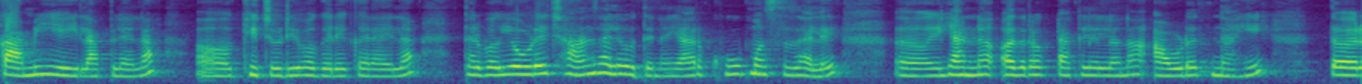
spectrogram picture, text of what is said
कामी येईल आपल्याला खिचडी वगैरे करायला. तर बघ एवढे छान झाले होते ना यार खूप मस्त झाले. यांना ह्यांना अद्रक टाकलेलं ना आवडत नाही. तर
